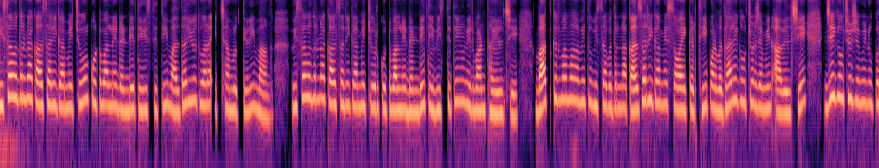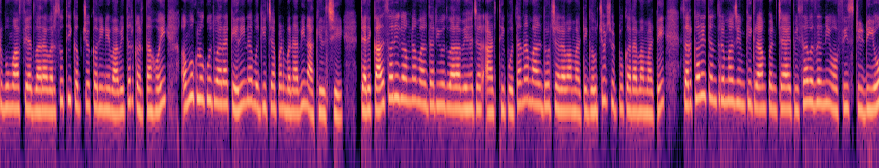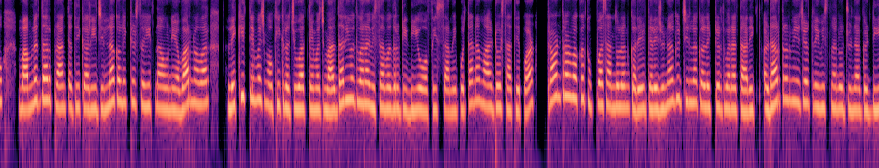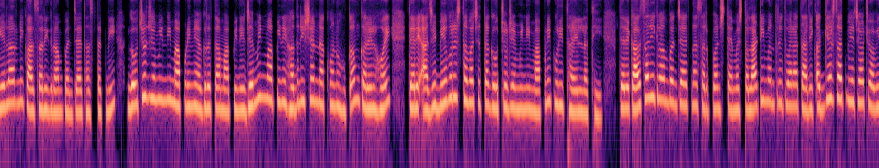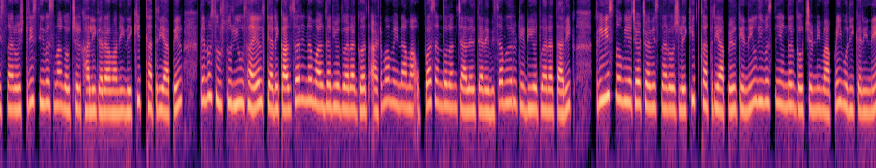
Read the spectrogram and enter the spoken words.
વિસાવદરના કાલસારી ગામે ચોર કોટવાલને દંડે તેવી સ્થિતિ માલધારીઓ દ્વારા ઈચ્છા મૃત્યુની માંગ. વિસાવદરના કાલસારી ગામે ચોર કોટવાલને દંડે તેવી સ્થિતિનું નિર્માણ થયેલ છે. વાત કરવામાં આવે તો વિસાવદરના કાલસારી ગામે સો એકરથી પણ વધારે ગૌચર જમીન આવેલ છે. જે ગૌચર જમીન ઉપર ભૂમાફિયા દ્વારા વર્ષોથી કબજો કરીને વાવેતર કરતા હોય, અમુક લોકો દ્વારા કેરીના બગીચા પણ બનાવી નાખેલ છે. ત્યારે કાલસારી ગામના માલધારીઓ દ્વારા બે હજાર આઠથી પોતાના માલઢોર ચરાવવા માટે ગૌચર છૂટું કરાવવા માટે. સરકારી તંત્રમાં જેમ કે ગ્રામ પંચાયત, વિસાવદરની ઓફિસ, ટીડીઓ, મામલતદાર પ્રાંત અધિકારી, જિલ્લા કલેક્ટર સહિતનાઓને અવારનવાર લેખિત તેમજ મૌખિક રજૂઆત તેમજ માલધારીઓ દ્વારા વિસાવદર ટીડીઓ ઓફિસ સામે પોતાના માલઢોર સાથે પણ ત્રણ ત્રણ વખત ઉપવાસ આંદોલન કરેલ ત્યારે જુનાગઢ જિલ્લા કલેક્ટર દ્વારા તારીખ અઢાર ત્રણ બે હજાર ત્રેવીસના રોજ જુનાગઢ ડીએલઆરની કાલસારી ગ્રામ પંચાયત હસ્તકની ગૌચર જમીનની માપણીને અગ્રતા માપીને જમીન માપીને હદ નિશાન નાખવાનો હુકમ કરેલ હોય ત્યારે આજે બે વર્ષ થવા છતાં ગૌચર જમીનની માપણી પૂરી થયેલ નથી. ત્યારે કાલસારી ગ્રામ પંચાયતના સરપંચ તેમજ તલાટી મંત્રી દ્વારા તારીખ અગિયાર સાત બે હજાર ચોવીસના રોજ ત્રીસ દિવસમાં ગૌચર ખાલી કરાવવાની લેખિત ખાતરી આપેલ તેનું સુરસુર્યું થયેલ ત્યારે કાલસારીના માલધારીઓ દ્વારા ગત આઠમા મહિનામાં ઉપવાસ આંદોલન ચાલેલ ત્યારે વિસાવદર ટીડીઓ દ્વારા તારીખ ત્રેવીસ નવ બે હજાર ચોવીસના રોજ લેખિત ખાતરી આપેલ કે નેવ દિવસની અંદર ગૌચરની માપણી પૂરી કરીને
